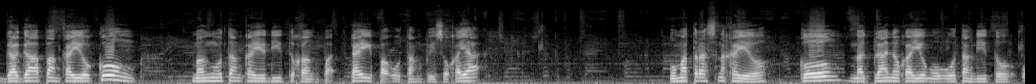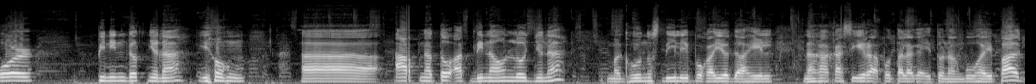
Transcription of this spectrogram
gagapang kayo kung mangutang kayo dito kang kay pautang piso. Kaya umatras na kayo kung nagplano kayong uutang dito or pinindot nyo na yung ah, app na to at dinownload nyo na, maghunos dili po kayo dahil nakakasira po talaga ito ng buhay pag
